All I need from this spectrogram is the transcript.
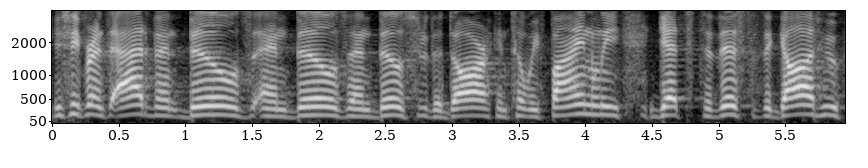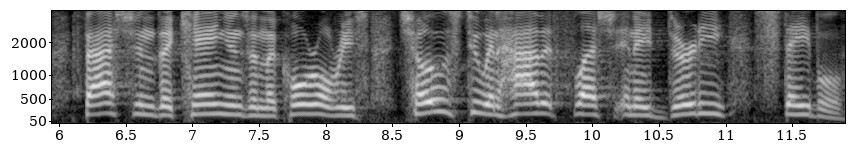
You see, friends, Advent builds and builds and builds through the dark until we finally get to this that the God who fashioned the canyons and the coral reefs chose to inhabit flesh in a dirty stable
